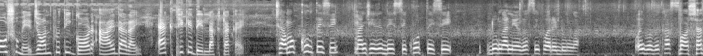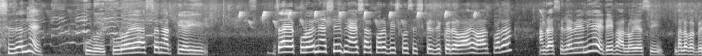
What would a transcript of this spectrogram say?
মৌসুমে জনপ্রতি গড় আয় দাঁড়ায় এক থেকে দেড় লাখ টাকায়। শামুক খুলতেছি মানুষের দিচ্ছি খুঁড়তেছি ডুঙ্গা নিয়ে যাচ্ছি পরে ডুঙ্গা। ওইভাবে খাস বর্ষার সিজনে কুড়োই কুড়োয় আসছেন আর কি এই যাই কুড়োয় নিয়ে আসি, নিয়ে আসার পরে বিশ পঁচিশ কেজি করে হয়, হওয়ার পরে আমরা ছেলে মেয়ে নিয়ে এটাই ভালোই আছি, ভালোভাবে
